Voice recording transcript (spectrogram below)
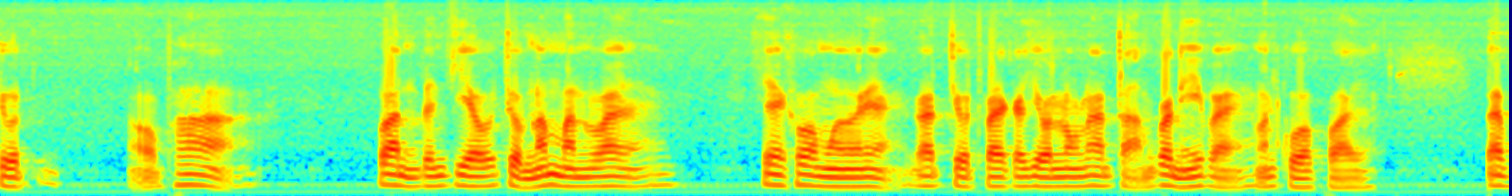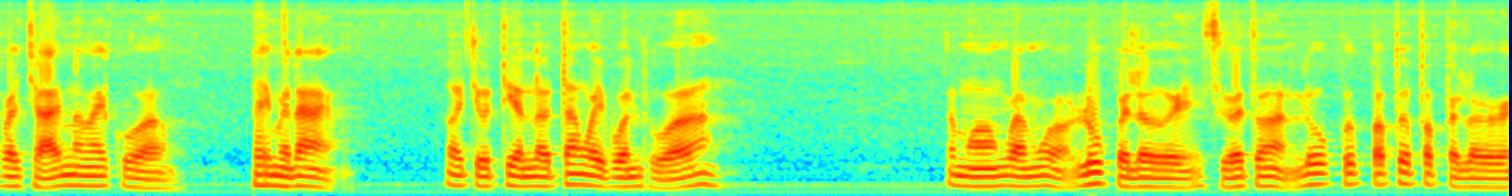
จุดเอาผ้า วันเป็นเกลียวจุ่มน้ำมันไว้แค่ข้อมือเนี่ย ก็จุดไปกระโยนลงหน้าตามก็หนีไป มันกลัวไฟถ้าไฟฉายมันไม่กลัวใช้ไม่ได้เราจุดเทียนเราตั้งไว้บนหัวก็มองว่ามั่วลุกไปเลย เสือตัวลุกปุ๊บปั๊บปุ๊บปั๊บไปเลย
